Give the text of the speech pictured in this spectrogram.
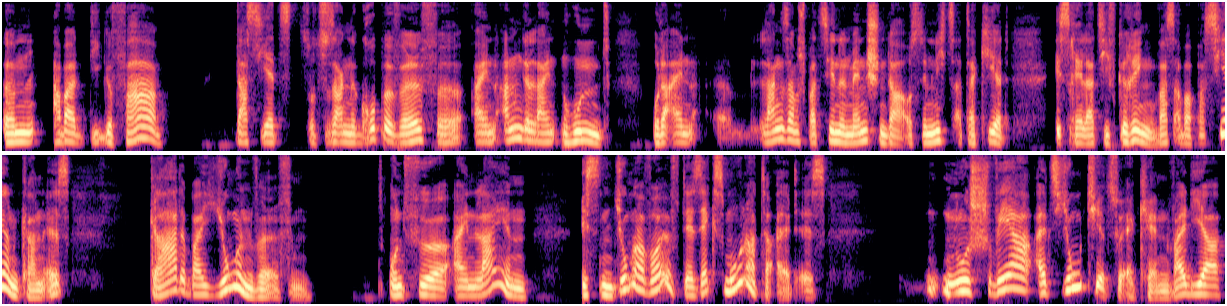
Ähm, aber die Gefahr, dass jetzt sozusagen eine Gruppe Wölfe einen angeleinten Hund oder einen äh, langsam spazierenden Menschen da aus dem Nichts attackiert, ist relativ gering. Was aber passieren kann, ist, gerade bei jungen Wölfen und für einen Laien ist ein junger Wolf, der sechs Monate alt ist, nur schwer als Jungtier zu erkennen, weil die ja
